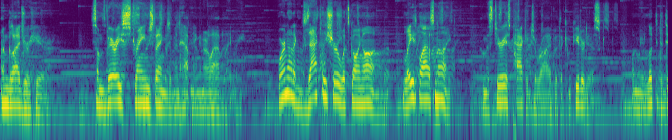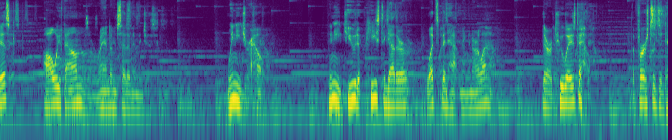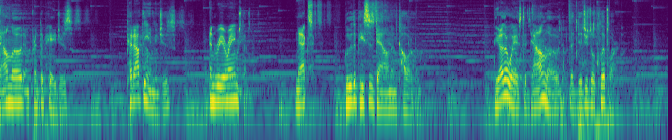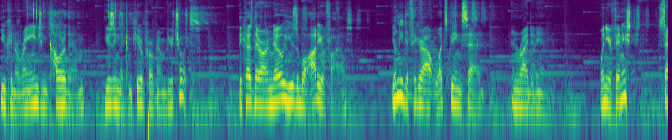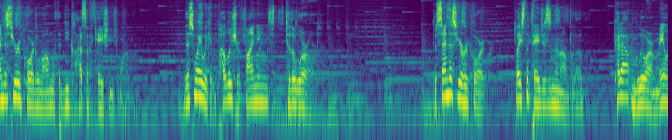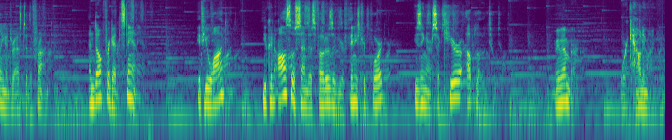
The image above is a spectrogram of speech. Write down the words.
I'm glad you're here. Some very strange things have been happening in our lab lately. We're not exactly sure what's going on, but late last night, a mysterious package arrived with a computer disk. When we looked at the disk, all we found was a random set of images. We need your help. We need you to piece together what's been happening in our lab. There are two ways to help. The first is to download and print the pages, cut out the images, and rearrange them. Next, glue the pieces down and color them. The other way is to download the digital clip art. You can arrange and color them using the computer program of your choice. Because there are no usable audio files, you'll need to figure out what's being said and write it in. When you're finished, send us your report along with the declassification form. This way we can publish your findings to the world. To send us your report, place the pages in an envelope, cut out and glue our mailing address to the front, and don't forget to stamp. If you want, you can also send us photos of your finished report using our secure upload tool. Remember, we're counting on you.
